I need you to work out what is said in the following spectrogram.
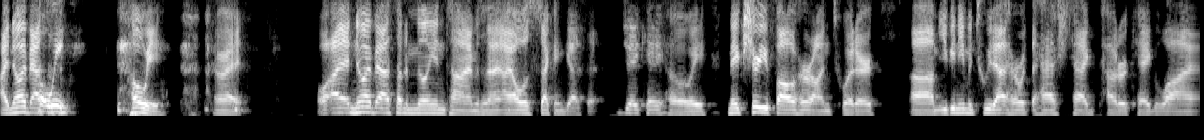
I know I've asked Hoey. this. Hoey. All right. Well, I know I've asked that a million times, and I, I always second guess it. JK Hoey. Make sure you follow her on Twitter. Um, you can even tweet at her with the hashtag PowderKegLive.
